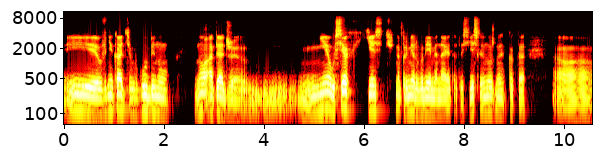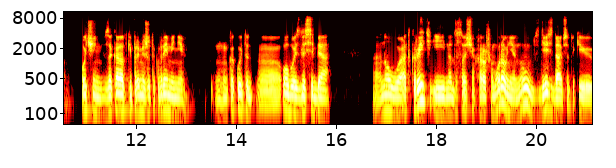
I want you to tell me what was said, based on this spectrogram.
и вникать в глубину. Но, опять же, не у всех есть, например, время на это. То есть, если нужно как-то э, очень за короткий промежуток времени какую-то э, область для себя э, новую открыть и на достаточно хорошем уровне, ну, здесь, да, все-таки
